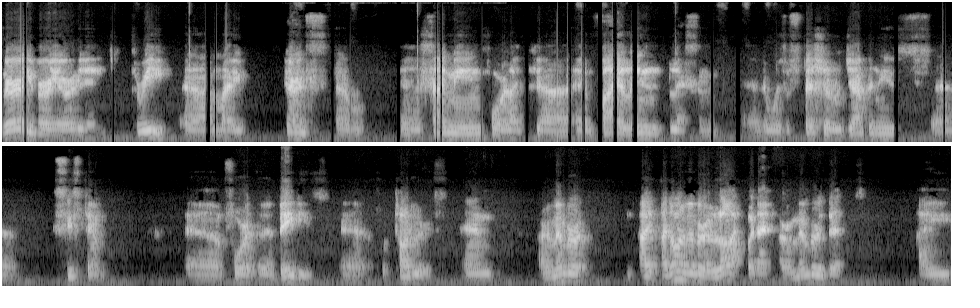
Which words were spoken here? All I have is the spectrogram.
very, very early age three, uh, my parents uh, uh, signed me in for like uh, a violin lesson. there was a special Japanese uh, system uh, for babies, for toddlers. And I remember, I, I don't remember a lot, but I, I remember that I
